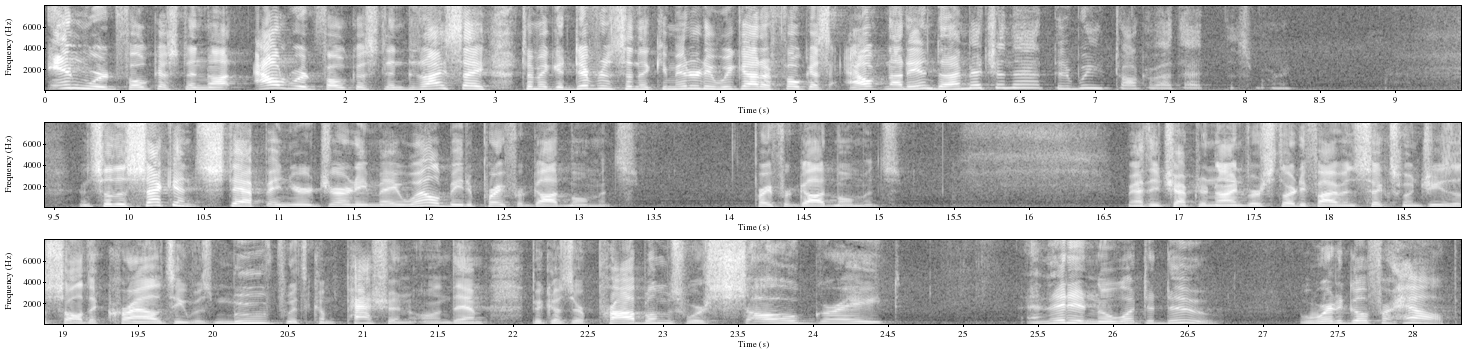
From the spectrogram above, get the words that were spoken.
inward focused and not outward focused. And did I say to make a difference in the community, we got to focus out, not in? Did I mention that? Did we talk about that this morning? And so the second step in your journey may well be to pray for God moments. Pray for God moments. Matthew chapter 9, verse 35 and 6, when Jesus saw the crowds, he was moved with compassion on them because their problems were so great and they didn't know what to do or where to go for help.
